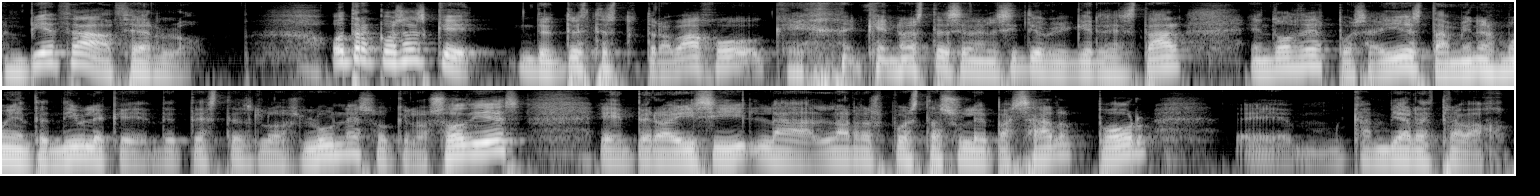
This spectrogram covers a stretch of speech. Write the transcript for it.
Empieza a hacerlo. Otra cosa es que detestes tu trabajo, que, no estés en el sitio que quieres estar. Entonces, pues ahí es, también es muy entendible que detestes los lunes o que los odies, eh, pero ahí sí la, respuesta suele pasar por eh, cambiar de trabajo.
